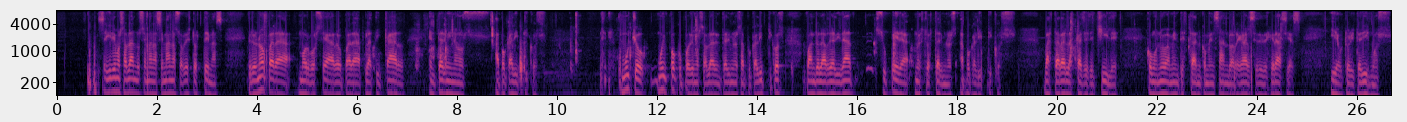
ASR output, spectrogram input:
seguiremos hablando semana a semana sobre estos temas, pero no para morbosear o para platicar en términos apocalípticos. Mucho, muy poco podemos hablar en términos apocalípticos cuando la realidad supera nuestros términos apocalípticos. Basta ver las calles de Chile, como nuevamente están comenzando a regarse de desgracias y de autoritarismos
